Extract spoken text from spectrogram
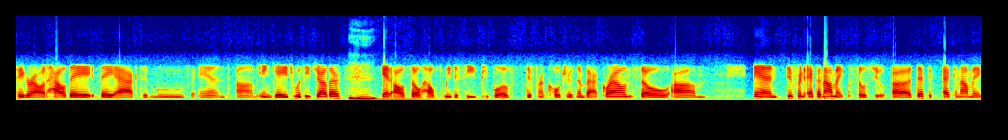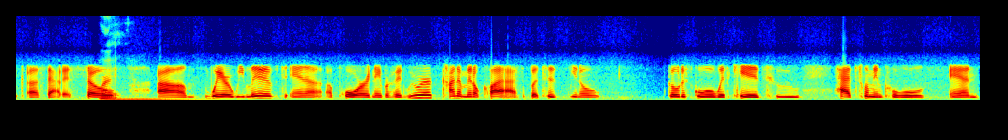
figure out how they they act and move and um, engage with each other. Mm-hmm. It also helped me to see people of different cultures and backgrounds. So. Um, and different economic socio uh, dec- economic uh, status. So, right. um, where we lived in a, a poor neighborhood, we were kind of middle class. But to you know, go to school with kids who had swimming pools and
